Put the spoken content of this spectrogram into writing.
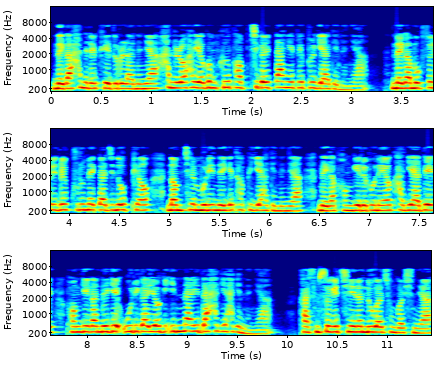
내가 하늘의 궤도를 아느냐? 하늘로 하여금 그 법칙을 땅에 베풀게 하겠느냐? 내가 목소리를 구름에까지 높여 넘치는 물이 내게 덮이게 하겠느냐? 내가 번개를 보내어 가게 하되 번개가 내게 우리가 여기 있나이다 하게 하겠느냐? 가슴속에 지혜는 누가 준 것이냐?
